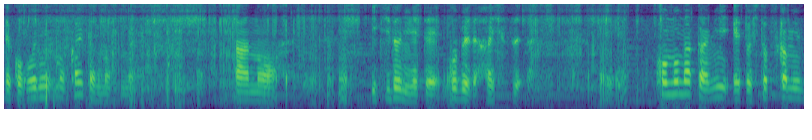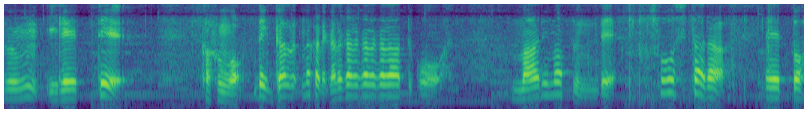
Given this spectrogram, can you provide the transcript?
でここにもう書いてありますね。あの一度に入れて5秒で排出。この中に、えっと、1つかみ分入れて花粉を。でガ中でガラガラガラガラってこう回りますんでそうしたらえー、っと、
